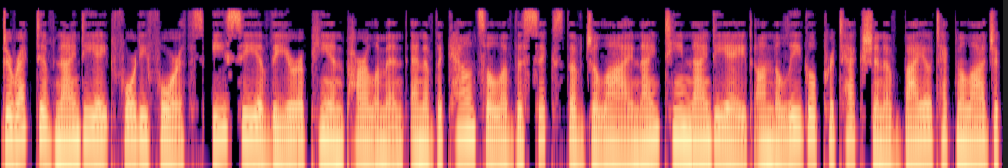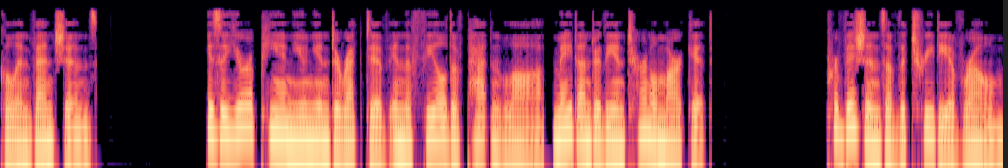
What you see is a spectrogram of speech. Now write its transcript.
Directive 9844 EC of the European Parliament and of the Council of 6 July 1998 on the legal protection of biotechnological inventions is a European Union directive in the field of patent law, made under the internal market Provisions of the Treaty of Rome.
